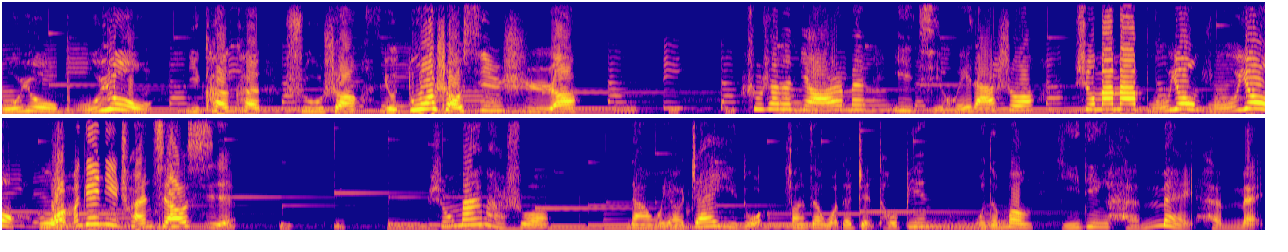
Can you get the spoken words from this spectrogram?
不用不用，你看看树上有多少信使啊！树上的鸟儿们一起回答说：“熊妈妈，不用不用，我们给你传消息。”熊妈妈说：“那我要摘一朵放在我的枕头边，我的梦一定很美很美。”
